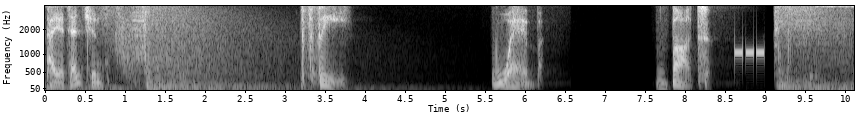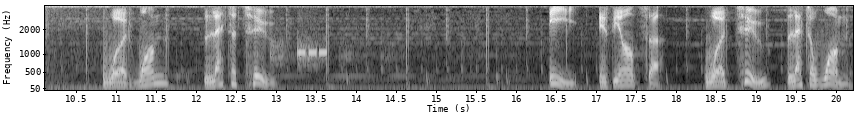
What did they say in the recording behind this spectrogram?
Pay attention. Fee. Web. But. Word 1, letter 2. E is the answer. Word 2, letter 1.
